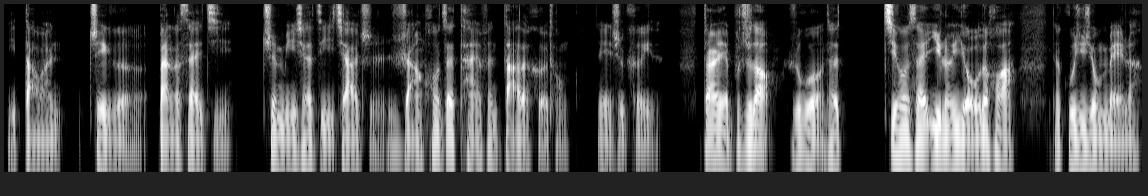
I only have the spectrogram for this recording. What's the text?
你打完这个半个赛季，证明一下自己价值，然后再谈一份大的合同，那也是可以的。当然也不知道，如果他季后赛一轮游的话，那估计就没了。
